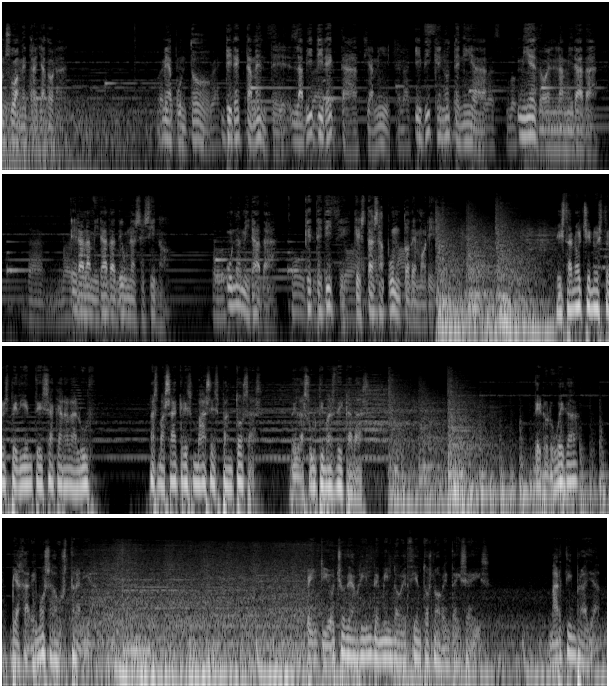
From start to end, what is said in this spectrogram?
con su ametralladora. Me apuntó directamente, la vi directa hacia mí y vi que no tenía miedo en la mirada. Era la mirada de un asesino. Una mirada que te dice que estás a punto de morir. Esta noche nuestro expediente sacará a la luz las masacres más espantosas de las últimas décadas. De Noruega viajaremos a Australia. 28 de abril de 1996. Martin Bryan,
